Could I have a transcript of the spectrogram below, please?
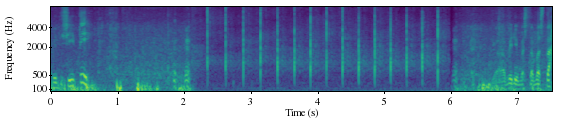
20 city. Grabe, di basta-basta.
